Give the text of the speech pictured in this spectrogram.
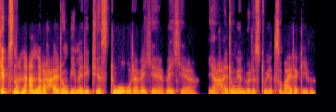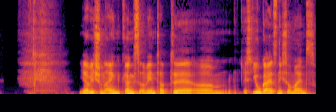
Gibt es noch eine andere Haltung? Wie meditierst du oder welche, welche ja, Haltungen würdest du jetzt so weitergeben? Ja, wie ich schon eingangs erwähnt hatte, ähm, ist Yoga jetzt nicht so meins.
